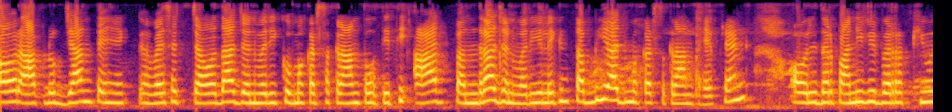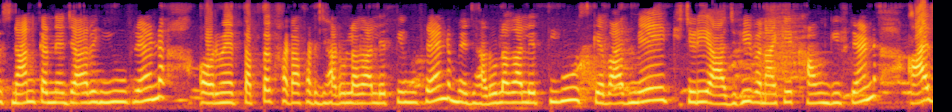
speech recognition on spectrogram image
और आप लोग जानते हैं, वैसे चौदह जनवरी को मकर संक्रांत होती थी, आज पंद्रह जनवरी है, लेकिन तब भी आज मकर संक्रांत है फ्रेंड और इधर पानी भी भर रखी हूँ, स्नान करने जा रही हूँ फ्रेंड और मैं तब तक फटाफट झाड़ू लगा लेती हूँ फ्रेंड मैं झाड़ू लगा लेती हूँ, उसके बाद मैं खिचड़ी आज भी बना के खाऊँगी फ्रेंड आज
